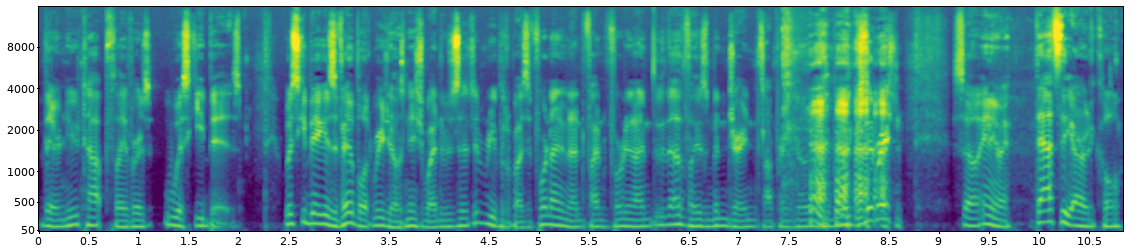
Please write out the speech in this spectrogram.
their new top flavors, Whiskey Biz. Whiskey Biz is available at retailers nationwide. It was at a retail price of four ninety nine to five forty nine. The other flavors have been enjoyed and top ranked no consideration. So anyway, that's the article.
